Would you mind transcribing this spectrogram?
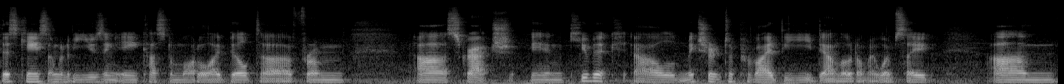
this case I'm going to be using a custom model I built uh, from uh, scratch in Cubik. I'll make sure to provide the download on my website, um,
